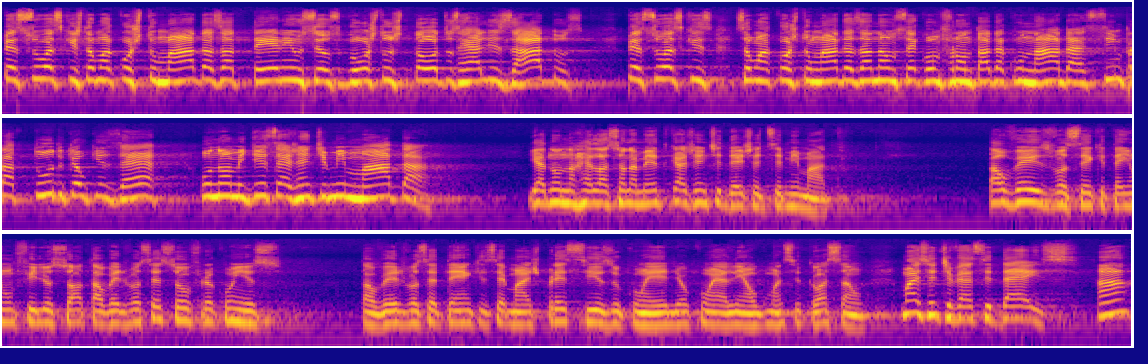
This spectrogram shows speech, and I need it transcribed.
pessoas que estão acostumadas a terem os seus gostos todos realizados, pessoas que são acostumadas a não ser confrontada com nada, assim para tudo que eu quiser. O nome disso é a gente mimada. E é no relacionamento que a gente deixa de ser mimado. Talvez você que tem um filho só, talvez você sofra com isso. Talvez você tenha que ser mais preciso com ele ou com ela em alguma situação. Mas se tivesse dez, hã?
